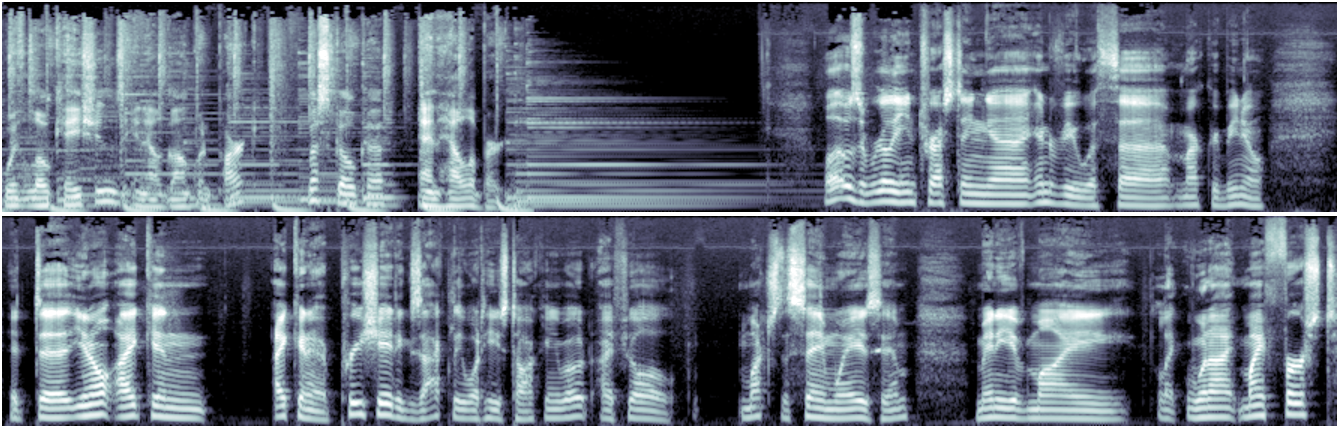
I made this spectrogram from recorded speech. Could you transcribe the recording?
with locations in Algonquin Park, Muskoka, and Haliburton. Well, that was a really interesting uh, interview with uh, Mark Rubino. It, uh, you know, I can, I can appreciate exactly what he's talking about. I feel much the same way as him. Many of my, like when I, my first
